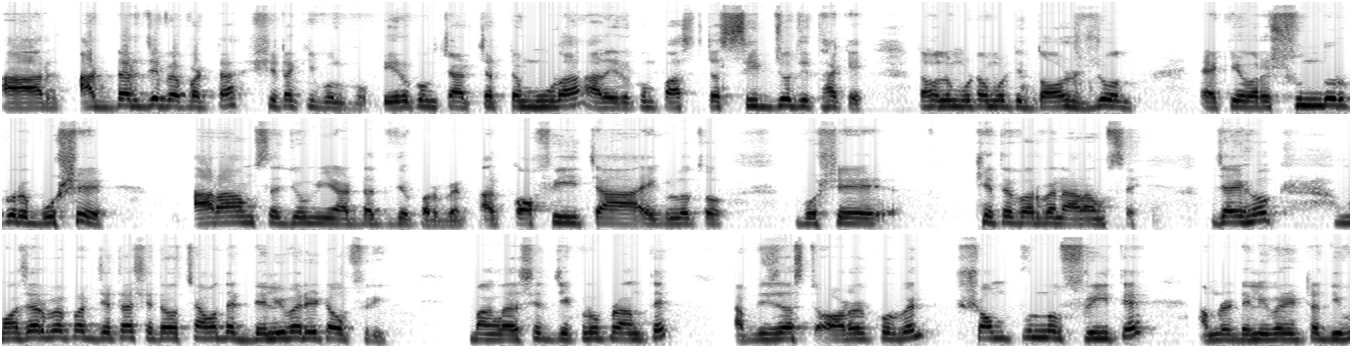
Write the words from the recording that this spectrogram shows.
আর আড্ডার যে ব্যাপারটা, সেটা কি বলব? এরকম চার চারটা মুড়া আর এরকম পাঁচটা সিট যদি থাকে, তাহলে মোটামুটি জন একেবারে সুন্দর করে বসে আরামসে জমিয়ে আড্ডা দিতে পারবেন। আর কফি, চা, এগুলো তো বসে খেতে পারবেন আরামসে। যাই হোক, মজার ব্যাপার যেটা, সেটা হচ্ছে আমাদের ডেলিভারিটাও ফ্রি বাংলাদেশের যে কোনো প্রান্তে আপনি জাস্ট অর্ডার করবেন, সম্পূর্ণ ফ্রিতে আমরা ডেলিভারিটা দিব,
